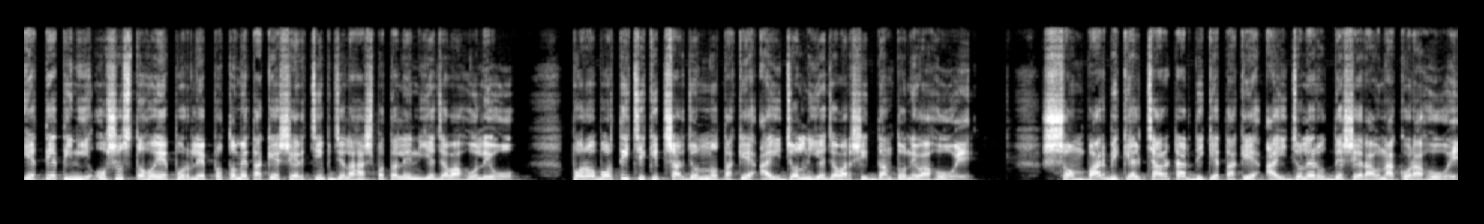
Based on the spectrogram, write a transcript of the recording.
এতে তিনি অসুস্থ হয়ে পড়লে প্রথমে তাকে শেরচিপ জেলা হাসপাতালে নিয়ে যাওয়া হলেও পরবর্তী চিকিৎসার জন্য তাকে আইজল নিয়ে যাওয়ার সিদ্ধান্ত নেওয়া হয়। সোমবার বিকেল চারটার দিকে তাকে আইজলের উদ্দেশ্যে রওনা করা হয়।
